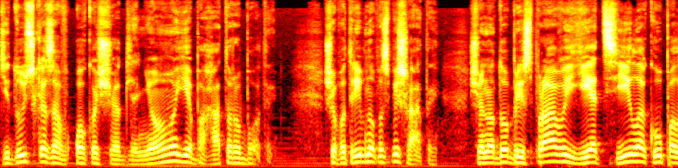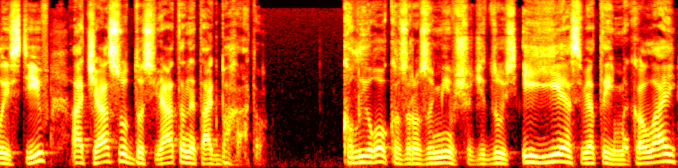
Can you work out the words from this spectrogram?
Дідусь сказав око, що для нього є багато роботи, що потрібно поспішати, що на добрі справи є ціла купа листів, а часу до свята не так багато. Коли око зрозумів, що дідусь і є святий Миколай,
